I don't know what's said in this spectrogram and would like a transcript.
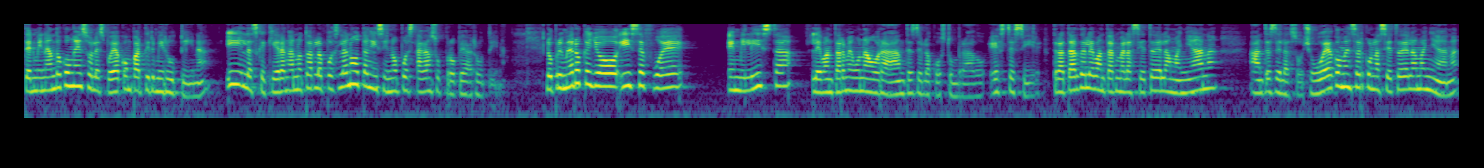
Terminando con eso, les voy a compartir mi rutina y las que quieran anotarla, pues la anotan y si no, pues hagan su propia rutina. Lo primero que yo hice fue en mi lista levantarme una hora antes de lo acostumbrado, es decir, tratar de levantarme a las 7 de la mañana antes de las 8. Voy a comenzar con las 7 de la mañana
